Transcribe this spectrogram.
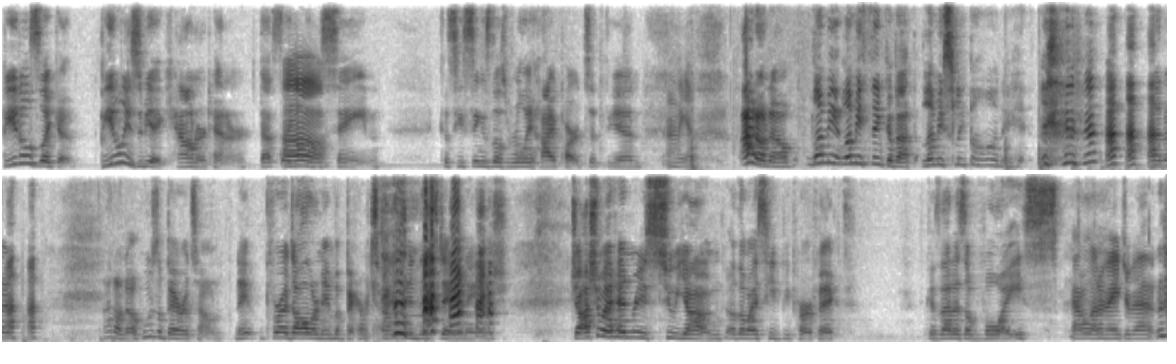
Beadles like a Beadle needs to be a countertenor. That's like Oh. insane. Because he sings those really high parts at the end. Oh yeah. I don't know. Let me let me think about that. Let me sleep on it. And I, I don't know who's a baritone. Name for a dollar. Name a baritone in this day and age. Joshua Henry's too young. Otherwise, he'd be perfect. Because that is a voice. Gotta let him age a bit.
